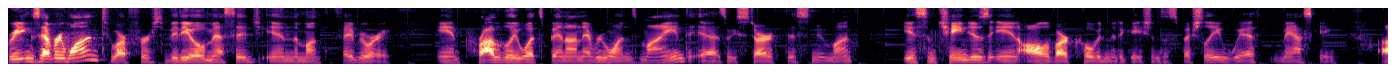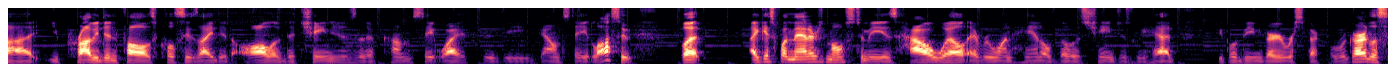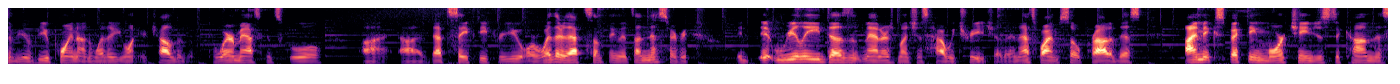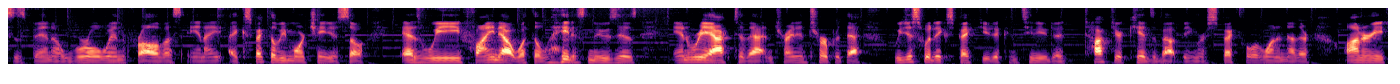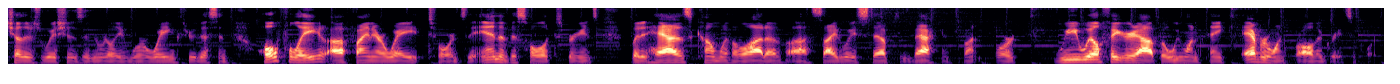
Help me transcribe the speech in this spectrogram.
Greetings everyone to our first video message in the month of February. And probably what's been on everyone's mind as we start this new month is some changes in all of our COVID mitigations, especially with masking. Uh, you probably didn't follow as closely as I did all of the changes that have come statewide through the downstate lawsuit, but I guess what matters most to me is how well everyone handled those changes we had people being very respectful, regardless of your viewpoint on whether you want your child to, to wear a mask in school, uh, uh, that's safety for you, or whether that's something that's unnecessary. It, it really doesn't matter as much as how we treat each other. And that's why I'm so proud of this. I'm expecting more changes to come. This has been a whirlwind for all of us, and I, I expect there'll be more changes. So as we find out what the latest news is and react to that and try and interpret that, we just would expect you to continue to talk to your kids about being respectful of one another, honoring each other's wishes, and really we're weighing through this and hopefully uh, find our way towards the end of this whole experience. But it has come with a lot of uh, sideways steps and back and front and forward. We will figure it out, but we want to thank everyone for all their great support.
